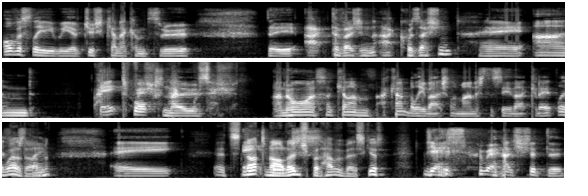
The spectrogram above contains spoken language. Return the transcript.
obviously, we have just kind of come through the Activision acquisition, uh, and Xbox now. Acquisition. I know I of I can't believe I actually managed to say that correctly. Well done. time. Uh, It's not Xbox- knowledge, but have a biscuit. Yes, well, I should do.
